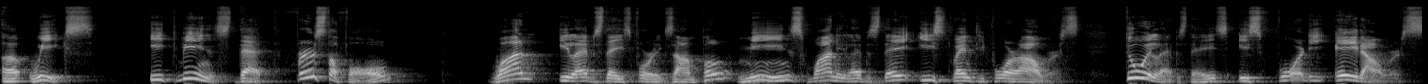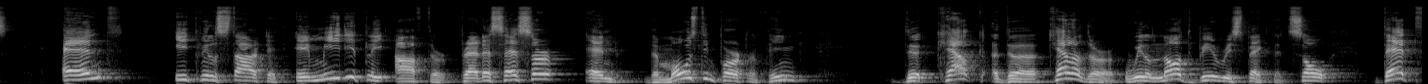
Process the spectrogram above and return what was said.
uh, weeks, it means that, first of all, one elapsed days, for example, means one elapsed day is 24 hours. Two elapsed days is 48 hours. And it will start it immediately after predecessor. And the most important thing, the, cal- the calendar will not be respected. So that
